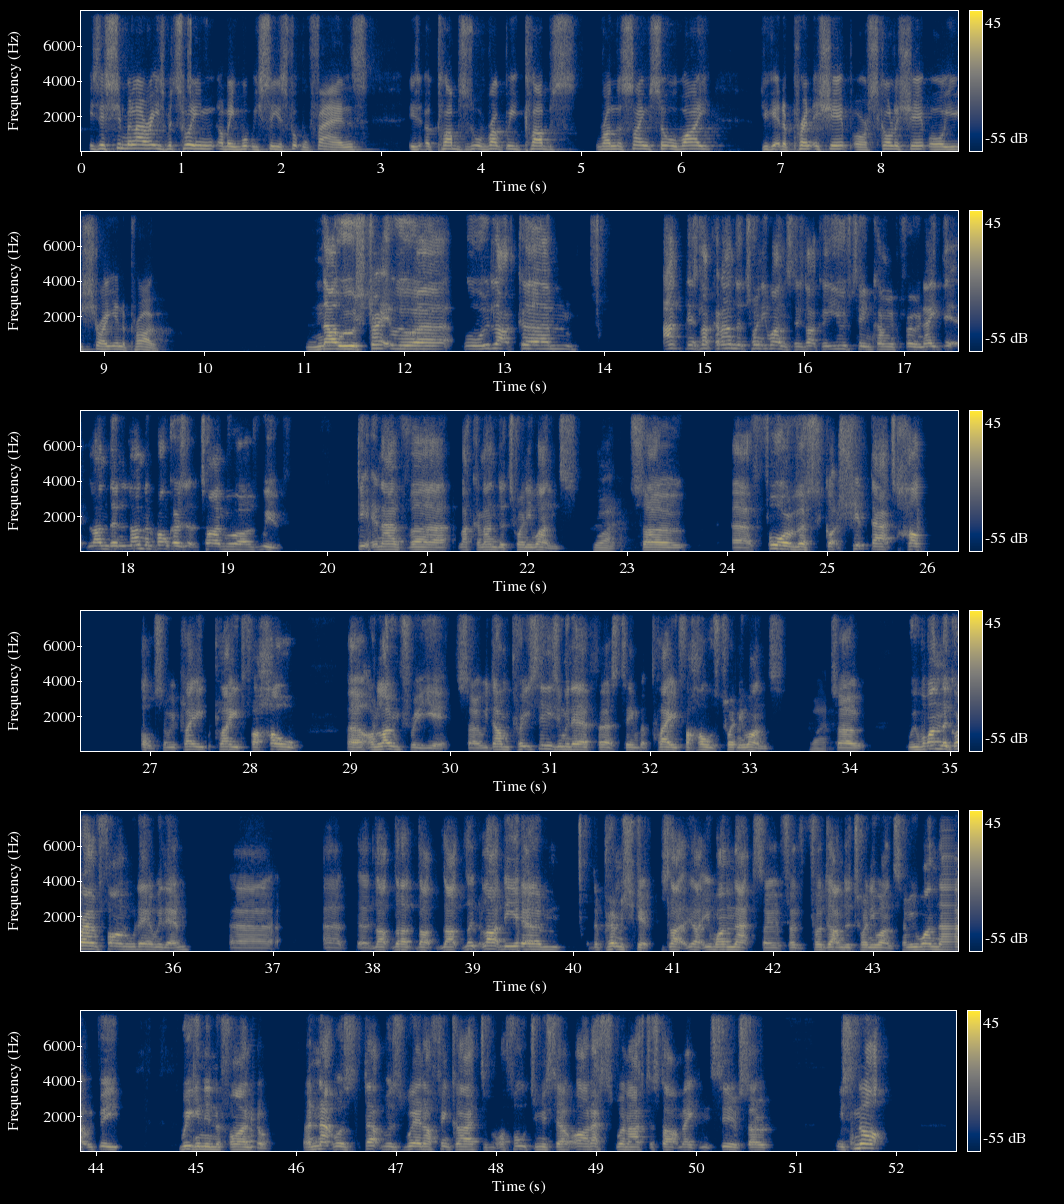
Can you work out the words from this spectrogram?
is there similarities between? I mean, what we see as football fans is clubs or rugby clubs run the same sort of way. You get an apprenticeship or a scholarship, or you straight into pro? No, we were straight. We were, we like um, there's like an under 21, so there's like a youth team coming through, and they did London London Broncos at the time who I was with didn't have uh, like an under 21s, Right. so uh, four of us got shipped out to Hull. So we played played for Hull uh, on loan for a year. So we done pre-season with their first team, but played for Hull's 21s. Right. So we won the grand final there with them. Uh, uh, like, like, like, like, like the um, the Premiership. It's like, like you won that. So for, for the under 21. So we won that. We beat Wigan in the final. And that was that was when I think I had to I thought to myself, oh, that's when I have to start making it serious. So it's not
